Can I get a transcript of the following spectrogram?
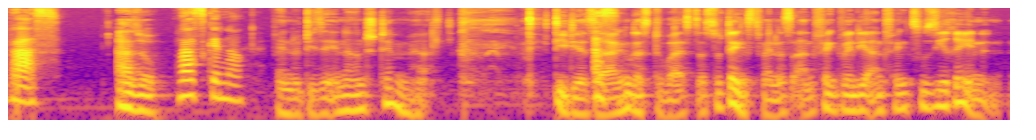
Was? Also, Was genau? wenn du diese inneren Stimmen hörst, die dir sagen, dass du weißt, dass du denkst, wenn das anfängt, wenn die anfängt zu sirenen.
